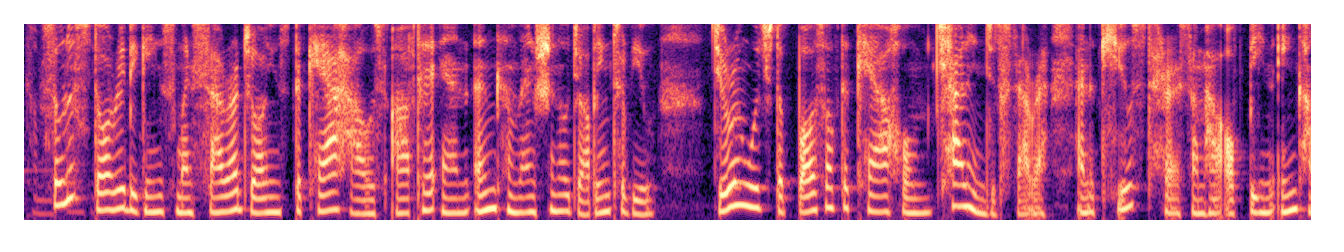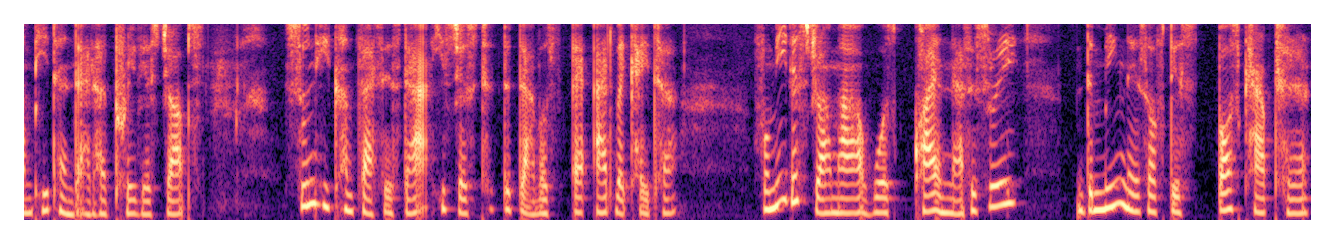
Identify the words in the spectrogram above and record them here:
coming So the story begins when Sarah joins the care house after an unconventional job interview, during which the boss of the care home challenged Sarah and accused her somehow of being incompetent at her previous jobs. Soon he confesses that he's just the devil's advocate. For me, this drama was quite unnecessary. The meanness of this boss character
